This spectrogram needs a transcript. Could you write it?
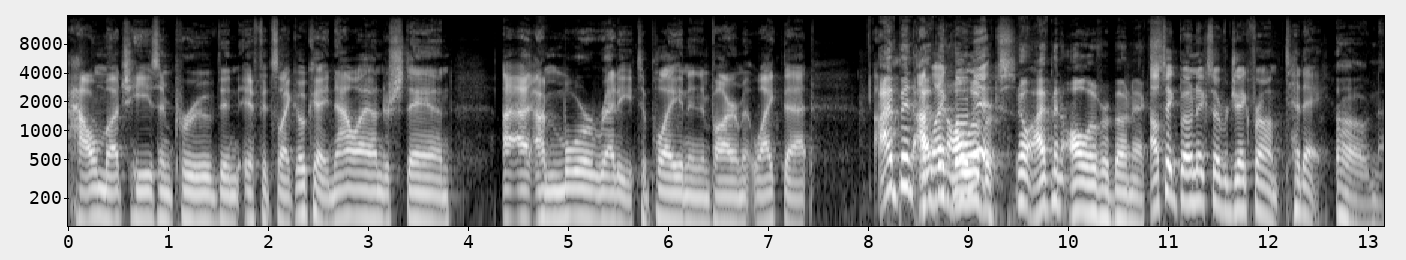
how much he's improved and if it's like, okay, now I understand. I, I'm more ready to play in an environment like that. I've been, I've like been Bo all over. Nix. No, I've been all over Bo Nix. I'll take Bo Nix over Jake Fromm today. Oh no,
